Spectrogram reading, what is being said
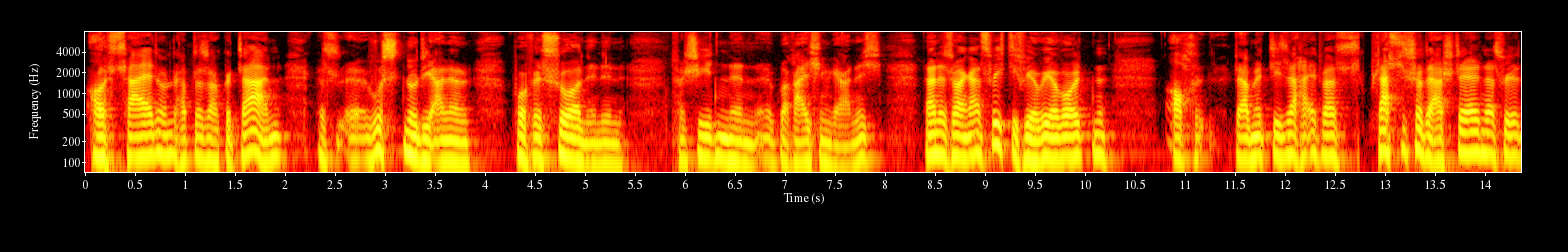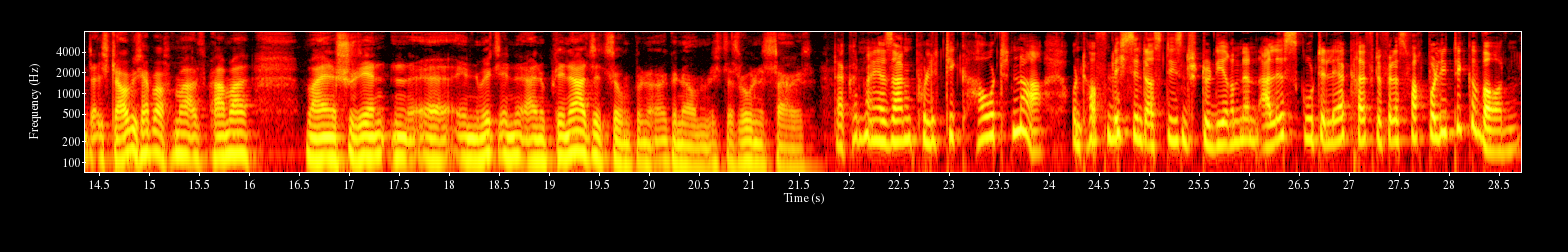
auszahlen und habe das auch getan. Das äh, wussten nur die anderen Professoren in den verschiedenen äh, Bereichen gar nicht. Nein, das war ganz wichtig. Wir, wir wollten auch damit die Sache etwas plastischer darstellen. Dass wir, ich glaube, ich habe auch mal ein paar Mal meine Studenten äh, in, mit in eine Plenarsitzung genommen, nicht des Bundestages. Da könnte man ja sagen, Politik hautnah. Und hoffentlich sind aus diesen Studierenden alles gute Lehrkräfte für das Fach Politik geworden.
